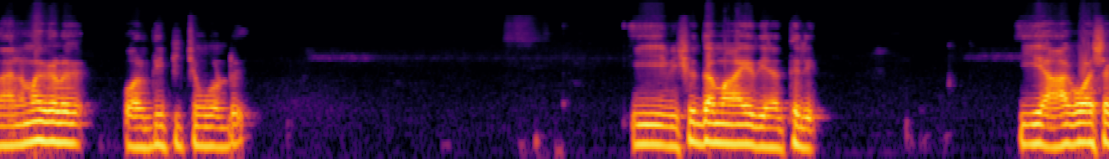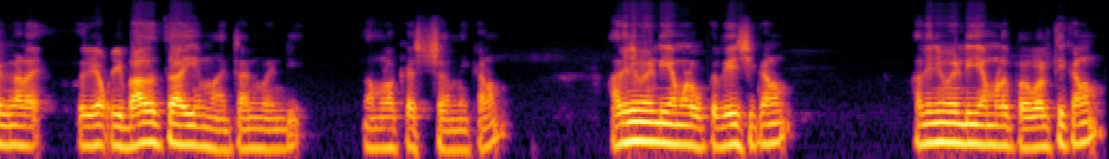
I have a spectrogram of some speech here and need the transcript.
നന്മകൾ വർദ്ധിപ്പിച്ചുകൊണ്ട് ഈ വിശുദ്ധമായ ദിനത്തിൽ ഈ ആഘോഷങ്ങളെ ഒരു വിഭാഗത്തായി മാറ്റാൻ വേണ്ടി നമ്മളൊക്കെ ശ്രമിക്കണം. അതിനുവേണ്ടി നമ്മൾ ഉപദേശിക്കണം. അതിനുവേണ്ടി നമ്മൾ പ്രവർത്തിക്കണം.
